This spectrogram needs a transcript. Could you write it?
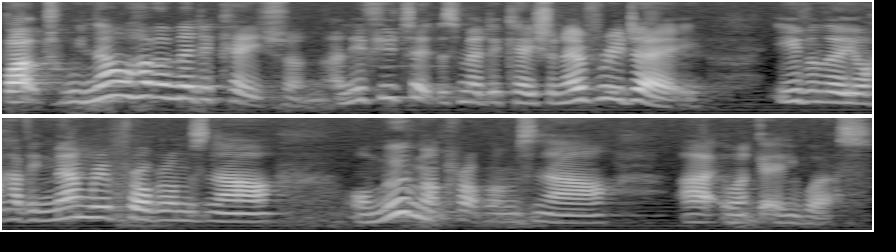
but we now have a medication. And if you take this medication every day, even though you're having memory problems now or movement problems now, uh, it won't get any worse.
